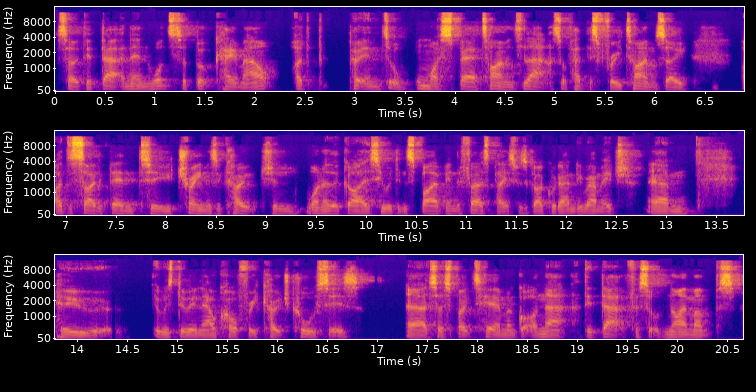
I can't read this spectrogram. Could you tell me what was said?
So I did that, and then once the book came out, I'd put into all my spare time into that. I sort of had this free time, so I decided then to train as a coach. And one of the guys who had inspired me in the first place was a guy called Andy Ramage, um, who who was doing alcohol-free coach courses. Uh, so I spoke to him and got on that. Did that for sort of nine months.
